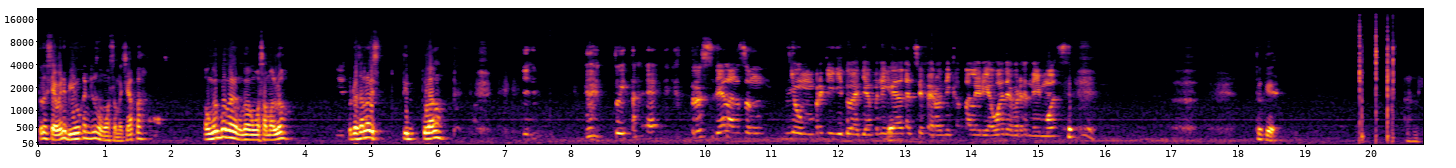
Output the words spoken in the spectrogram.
terus cewek ini bingung kan lu ngomong sama siapa? Oh enggak gue nggak ngomong sama lo Iya. udah sana tid- pulang. Twitter eh terus dia langsung nyum pergi gitu aja meninggalkan si Veronica Valeria whatever her name was. Tuh kayak aneh.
